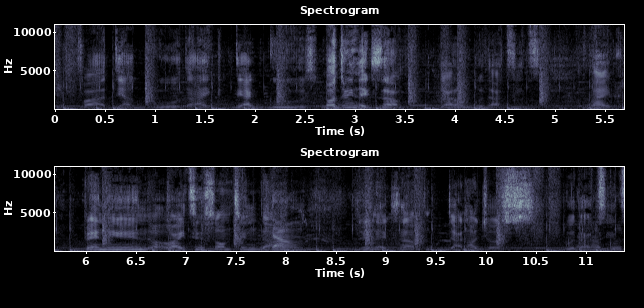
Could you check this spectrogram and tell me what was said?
in fact they are good, like they are good. But during exam, they are not good at it. Like penning or writing something down, down during exam, they are not just good at it. good.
